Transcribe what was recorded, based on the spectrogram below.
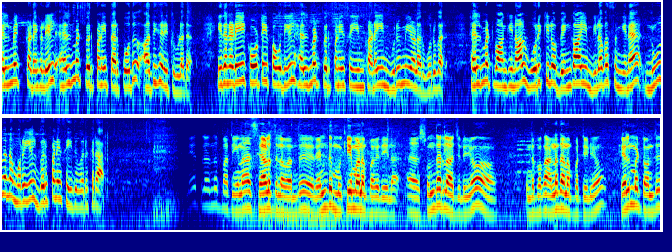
ஹெல்மெட் கடைகளில் ஹெல்மெட் விற்பனை தற்போது அதிகரித்துள்ளது. இதனிடையே கோட்டை பகுதியில் ஹெல்மெட் விற்பனை செய்யும் கடையின் உரிமையாளர் ஒருவர் ஹெல்மெட் வாங்கினால் ஒரு கிலோ வெங்காயம் இலவசம் என நூதன முறையில் விற்பனை செய்து வருகிறார். வந்து பார்த்தீங்கன்னா சேலத்தில் வந்து ரெண்டு முக்கியமான பகுதியில் சுந்தர்லாஜ்லேயும் இந்த பக்கம் அன்னதானப்பட்டிலையும் ஹெல்மெட் வந்து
